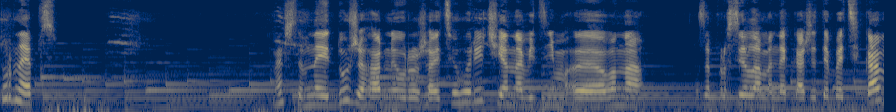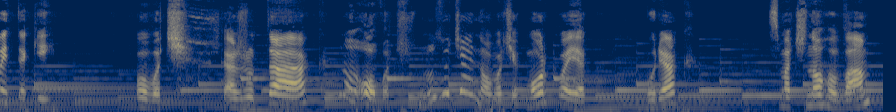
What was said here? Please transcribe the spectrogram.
турнепс. Бачите, в неї дуже гарний урожай цьогоріч. Я навіть знім... е, вона запросила мене, каже, тебе цікавить такий овоч? Кажу, так. Ну, овоч. Ну, звичайно, овоч, як морква, як буряк. Смачного вам.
